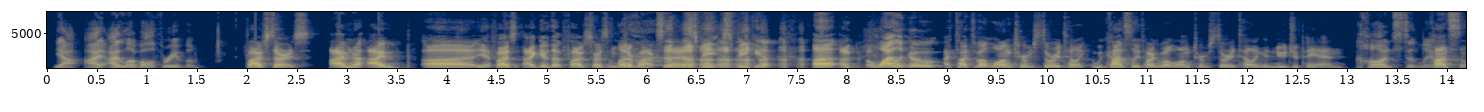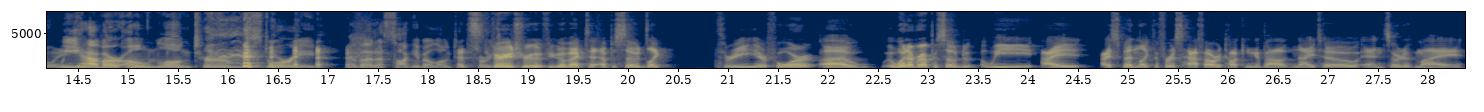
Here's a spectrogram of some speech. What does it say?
yeah, I I love all three of them. Five stars. I'm not. I'm. Uh. Yeah. Five. I give that five stars on Letterboxd. Uh, spe- speaking. Of, uh, a, a while ago, I talked about long-term storytelling. We constantly talk about long-term storytelling in New Japan. Constantly, Constantly. We have our own long term story about us talking about long term That's very true. If you go back to episode like three or four, uh, whatever episode we, I, I spend like the first half hour talking about Naito and sort of my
